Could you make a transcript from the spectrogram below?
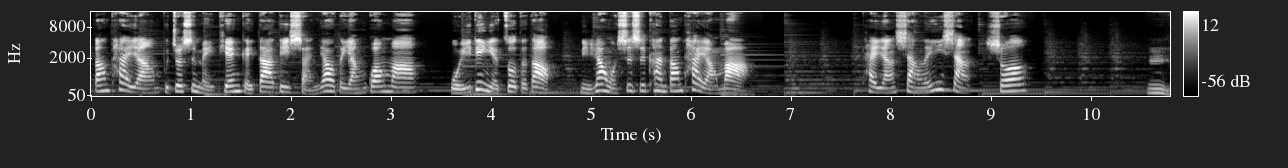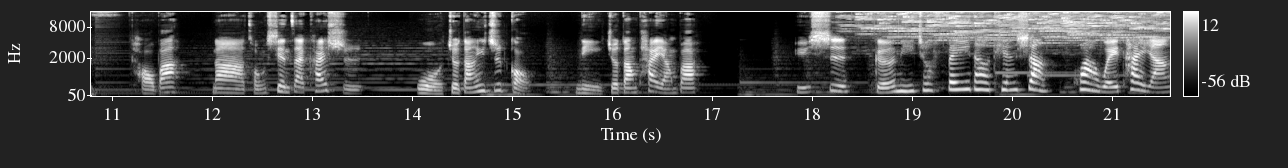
当太阳不就是每天给大地闪耀的阳光吗？我一定也做得到。你让我试试看当太阳嘛。”太阳想了一想，说：“嗯，好吧，那从现在开始。”我就当一只狗，你就当太阳吧。于是格尼就飞到天上，化为太阳；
